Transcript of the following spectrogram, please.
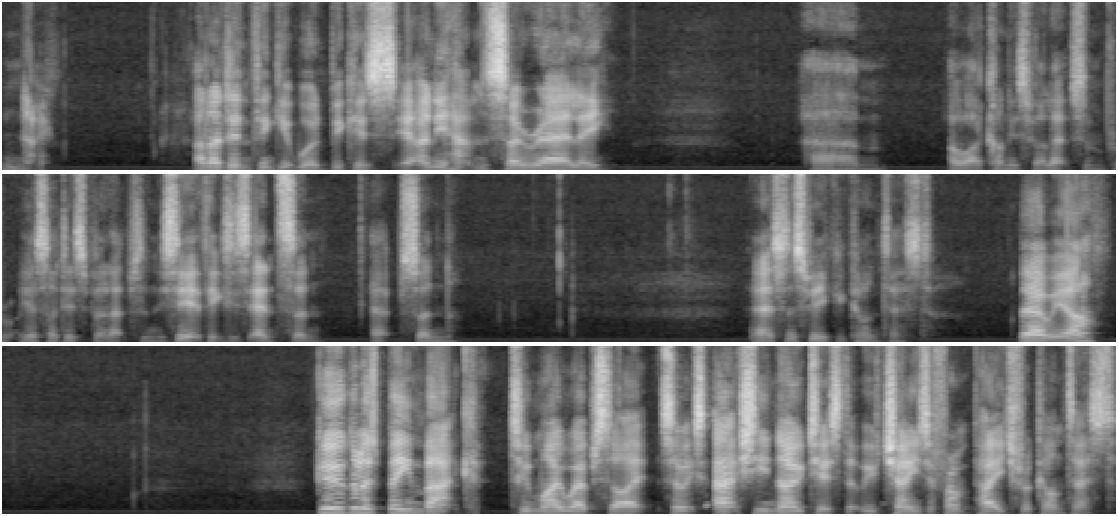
No. And I didn't think it would because it only happens so rarely. Um, oh, I can't even spell Epsom. Yes, I did spell Epsom. You see, it thinks it's Ensign. Epsom. Epsom Speaker Contest. There we are. Google has been back to my website, so it's actually noticed that we've changed the front page for a contest.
